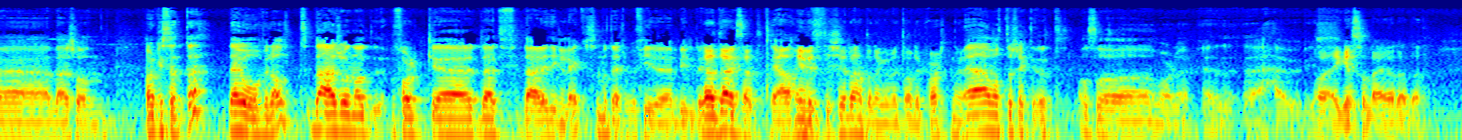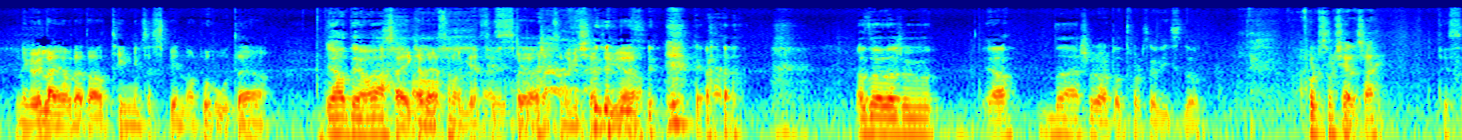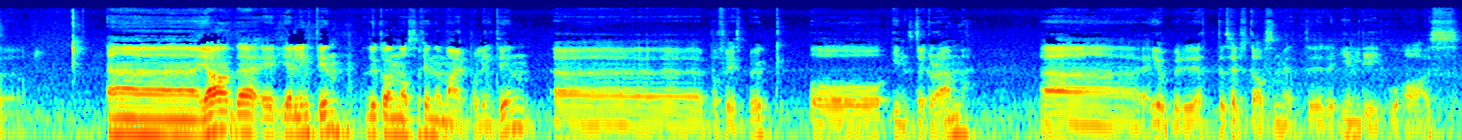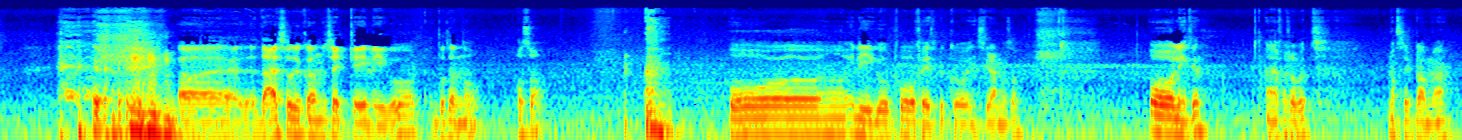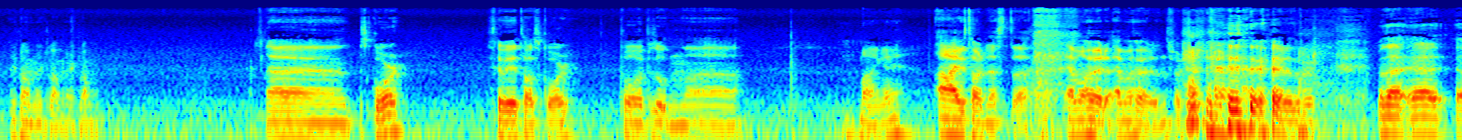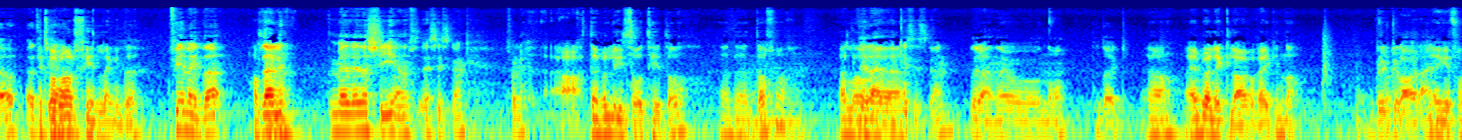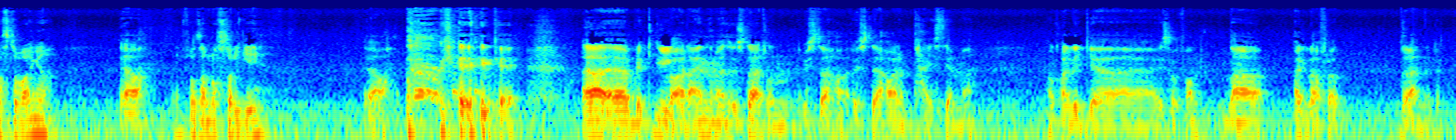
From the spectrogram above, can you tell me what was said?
det er sånn Har du ikke sett det? Det er jo overalt. Det er sånn at folk eh, Det er et, det er et innlegg som er delt opp i fire bilder. Ja, det har jeg sett. Ja. Jeg visste ikke det hadde noe med Dolly Parton å gjøre. Jeg måtte sjekke det ut, og så var det eh, haugevis. Og jeg er så lei av det der. Men jeg er jo lei av det der tingen som spinner på hodet. Ja, Ja, det òg, ja. Sier hva det er for noe. Fy søren, for noe kjedelige greier. ja. Altså, det er så Ja. Det er så rart at folk skal vise det òg. Folk som kjeder seg. Fy søren. Eh, ja, det er ja, LinkedIn. Du kan også finne meg på LinkedIn. Uh, på Facebook og Instagram. Uh, jeg jobber i et selskap som heter Inligo AS. uh, der, så du kan sjekke inligo.no også. Og Iligo på Facebook og Instagram også. Og LinkedIn, eh, for så vidt. Masse reklame. Reklame, reklame, reklame. Eh, score. Skal vi ta score på episoden? eh? Mange ganger. Nei, vi tar det neste. Jeg må høre, jeg må høre den først. høre den først. Men det jeg, ja, vet Jeg tror det har en fin lengde. Fin lengde. Det er litt mer energi enn sist gang, føler jeg. Ja, det er vel lysere tider. Er det er derfor? Mm. Eller Det regner eh, ikke sist gang. Det regner jo nå i dag. Ja, jeg blir litt glad i regn, da. Blir glad i regn. Jeg er fra Stavanger. Ja. Jeg får sånn nostalgi. Ja. ok, ok. Jeg, jeg blir ikke glad i regn, men jeg synes det er sånn Hvis jeg har, hvis jeg har en peis hjemme og kan ligge i sofaen, da er jeg glad for at det regner litt.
